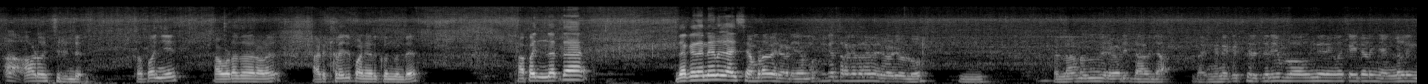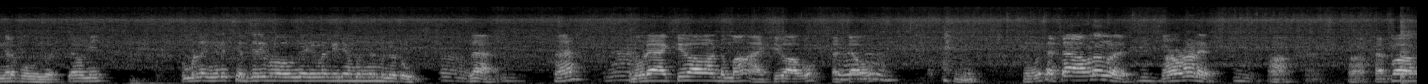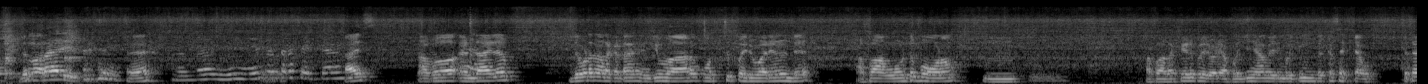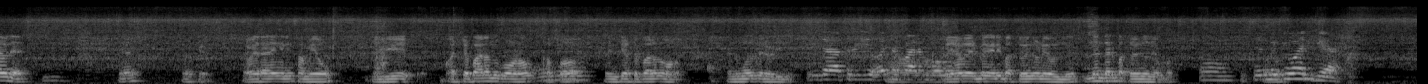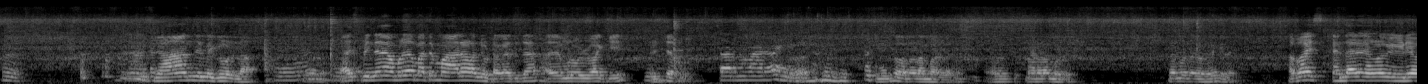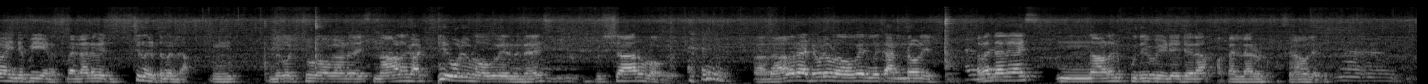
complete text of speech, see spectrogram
ആ അവിടെ വെച്ചിട്ടുണ്ട്. അപ്പോൾ ഞാൻ അവിടെ ഒരാൾ അടുക്കളയിൽ പണിയെടുക്കുന്നുണ്ട്. അപ്പം ഇന്നത്തെ ഇതൊക്കെ തന്നെയാണ് കാഴ്ച നമ്മുടെ പരിപാടി. നമുക്കൊക്കെ ഇത്രയൊക്കെ തന്നെ പരിപാടിയുള്ളൂ. അല്ലാണ്ടൊന്നും പരിപാടി ഉണ്ടാവില്ല. അങ്ങനെയൊക്കെ ചെറിയ ചെറിയ ബ്ലോഗും കാര്യങ്ങളൊക്കെ ആയിട്ടാണ് ഞങ്ങൾ ഇങ്ങനെ പോകുന്നത്. അല്ലേ മമ്മി? നമ്മൾ ഇങ്ങനെ ചെറിയ ചെറിയ ബ്ലോഗും കാര്യങ്ങളൊക്കെ ആയിട്ട് നമ്മളിങ്ങനെ മുന്നോട്ട് പോകും. അല്ലേ ഏഹ് ഒന്നുകൂടെ ആക്റ്റീവ് ആവാണ്ടുമ്മ ആക്റ്റീവ് ആവും സെറ്റ് ആവും. നിങ്ങൾ സെറ്റ് ആവണം നിങ്ങൾ. നിങ്ങളോടാണ് ആ അപ്പൊ ഇത് എത്ര അപ്പോൾ എന്തായാലും ഇതിവിടെ നടക്കട്ടെ. എനിക്ക് വേറെ കുറച്ച് പരിപാടികളുണ്ട്. അപ്പൊ അങ്ങോട്ട് പോകണം അപ്പോൾ അതൊക്കെയാണ് പരിപാടി. അപ്പോഴേക്കും ഞാൻ വരുമ്പോഴേക്കും ഇതൊക്കെ സെറ്റാവും സെറ്റാവില്ലേ ഏ? ഓക്കെ ഞാൻ വരാൻ എങ്ങനെ സമയവും. എനിക്ക് ഒറ്റപ്പാലം ഒന്ന് പോകണം. അപ്പോൾ എനിക്ക് ഒറ്റപ്പാലം പോകണം. രണ്ട് മൂന്ന് പരിപാടി അപ്പോൾ ഞാൻ വരുമ്പോൾ എങ്ങനെ പത്ത് മണി ഒന്ന് ഇന്ന്. എന്തായാലും പത്ത് മണി മണിയാകുമ്പോൾ ഞാൻ സിനിമയ്ക്ക് പോകില്ല പിന്നെ നമ്മൾ മറ്റേ മാല കളഞ്ഞു കേട്ടോ കരുത അത് നമ്മൾ ഒഴിവാക്കി നമുക്ക് സ്വർണം പാടില്ല. അത് മരണം പാടും നമ്മളല്ലേ അപ്പോൾ എന്തായാലും ഞങ്ങൾ വീഡിയോ വൈൻഡപ്പ് ചെയ്യണം. വല്ലാണ്ട് വെച്ച് നീട്ടുന്നില്ല. ഉം. ഇന്ന് കൊച്ചു വ്ളോഗാണ് നാളെ ഒരു അടിപൊളി വ്ളോഗ് വരുന്നുണ്ട്. ഉഷാർ വ്ളോഗ് നാളെ ഒരു അടിപൊളി വ്ളോഗ് വരുന്നത് കണ്ടോളി. അപ്പോൾ എന്തായാലും നാളെ ഒരു പുതിയ വീഡിയോ ആയിട്ട് വരാം. അപ്പോൾ എല്ലാവരും അസ്സലാമു അലൈക്കും. ആ, ആ.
